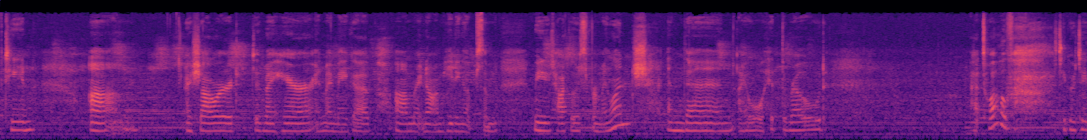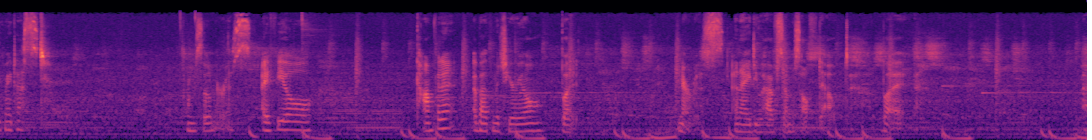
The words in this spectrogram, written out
15. Um, I showered, did my hair and my makeup. Um, right now I'm heating up some mini tacos for my lunch and then I will hit the road at 12 to go take my test. I'm so nervous. I feel confident about the material, but nervous. And I do have some self-doubt, but I,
